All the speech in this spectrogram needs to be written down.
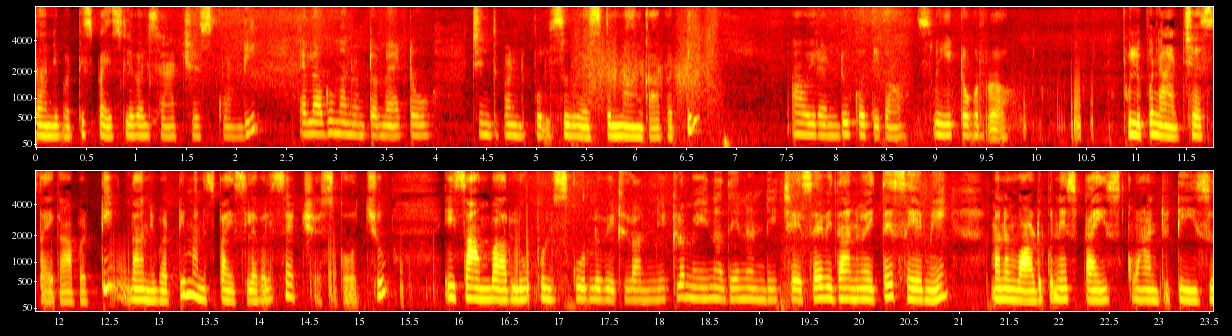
దాన్ని బట్టి స్పైస్ లెవెల్స్ యాడ్ చేసుకోండి. ఎలాగో మనం టొమాటో చింతపండు పులుసు వేస్తున్నాం కాబట్టి అవి రెండు కొద్దిగా స్వీట్ ఓర్ పులుపుని యాడ్ చేస్తాయి కాబట్టి దాన్ని బట్టి మన స్పైస్ లెవెల్ సెట్ చేసుకోవచ్చు. ఈ సాంబార్లు పులుసు కూరలు వీటిలో అన్నిట్లో మెయిన్ అదేనండి. చేసే విధానం అయితే సేమే. మనం వాడుకునే స్పైస్ క్వాంటిటీస్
